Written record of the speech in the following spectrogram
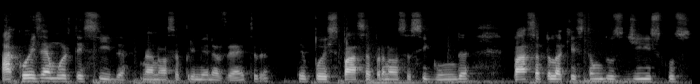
a coisa é amortecida na nossa primeira vértebra, depois passa para nossa segunda, passa pela questão dos discos,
